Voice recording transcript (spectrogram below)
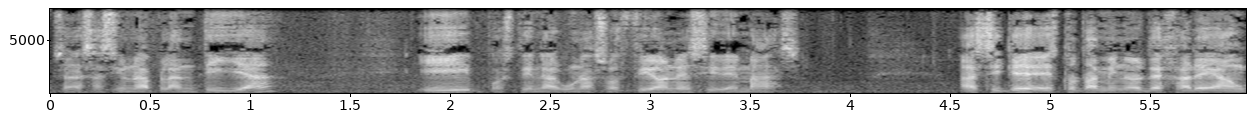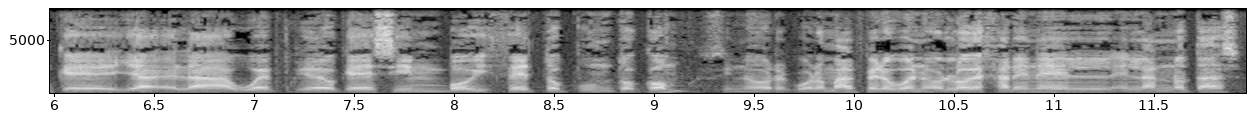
O sea, es así una plantilla y pues tiene algunas opciones y demás. Así que esto también os dejaré, aunque ya la web creo que es invoiceto.com, si no recuerdo mal, pero bueno, os lo dejaré en, las notas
